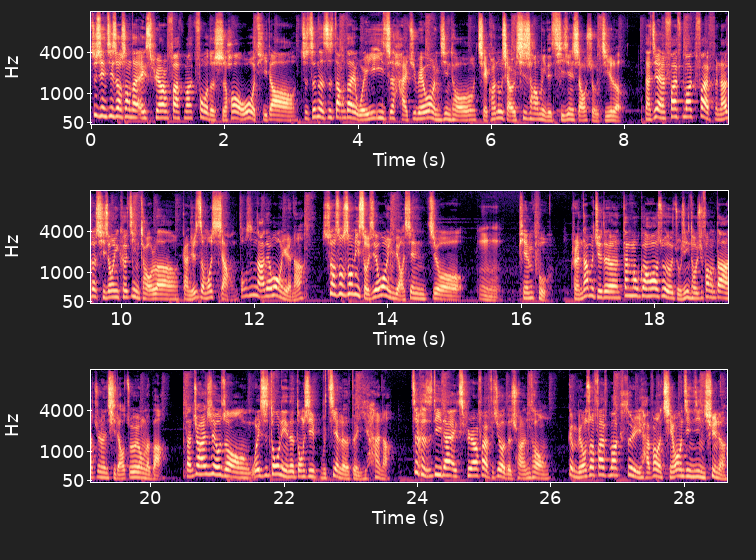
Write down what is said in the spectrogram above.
之前介绍上代 XPR5 Mark IV 的时候，我有提到，这真的是当代唯一一只还具备望远镜头且宽度小于七十毫米的旗舰小手机了。那既然5 Mark V 拿掉其中一颗镜头了，感觉怎么想都是拿掉望远啊。虽然说 Sony 手机的望远表现就嗯偏普，可能他们觉得蛋糕高画素的主镜头去放大就能起到作用了吧，但就还是有种维持多年的东西不见了的遗憾啊。这可是第一代 Xperia 5就有的传统，更不用说 Five Mark Three 还放了潜望镜进去呢。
